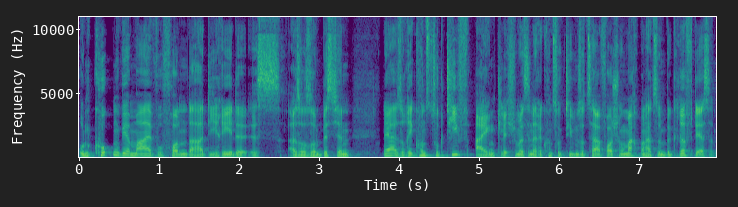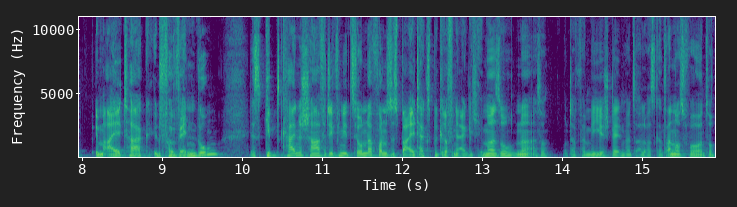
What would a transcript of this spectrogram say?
und gucken wir mal, wovon da die Rede ist. Also so ein bisschen, naja, also rekonstruktiv eigentlich, wie man es in der rekonstruktiven Sozialforschung macht. Man hat so einen Begriff, der ist im Alltag in Verwendung. Es gibt keine scharfe Definition davon. Es ist bei Alltagsbegriffen ja eigentlich immer so. Ne? Also unter Familie stellen wir uns alle was ganz anderes vor und so.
